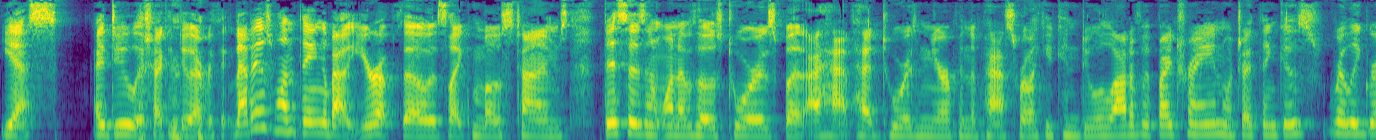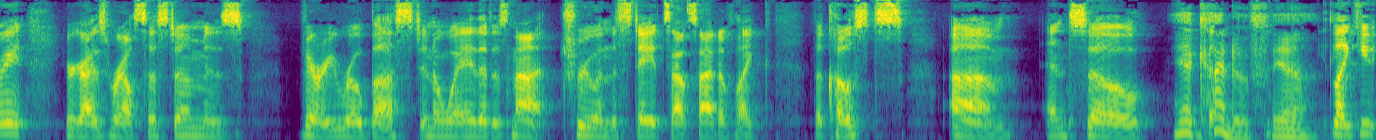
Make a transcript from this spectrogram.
Yes, I do wish I could do everything. that is one thing about Europe, though, is like most times this isn't one of those tours, but I have had tours in Europe in the past where like you can do a lot of it by train, which I think is really great. Your guys' rail system is very robust in a way that is not true in the states outside of like the coasts. Um, and so Yeah, kind of. Yeah. like you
